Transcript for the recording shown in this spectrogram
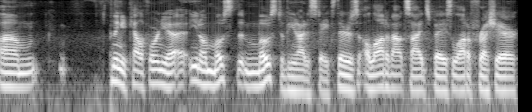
Um, I think in California, uh, you know, most most of the United States, there's a lot of outside space, a lot of fresh air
